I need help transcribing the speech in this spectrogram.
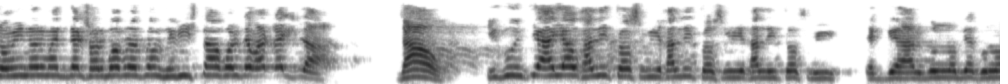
জমিনের মধ্যে সর্বপ্রথম ফিরিস্তা করতে পাঠাইছিলা। যাও। ইগুনটি আইয়াও খালি তসবি খালি তসবি খালি তসবি। একে আর গুণ লগে কোনো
